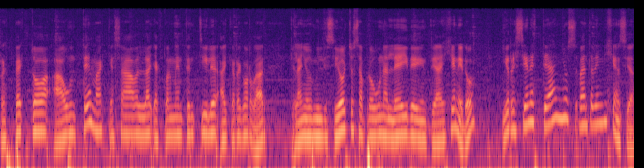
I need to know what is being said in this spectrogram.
respecto a un tema que se habla y actualmente en Chile hay que recordar el año 2018 se aprobó una ley de identidad de género y recién este año se va a entrar en vigencia.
